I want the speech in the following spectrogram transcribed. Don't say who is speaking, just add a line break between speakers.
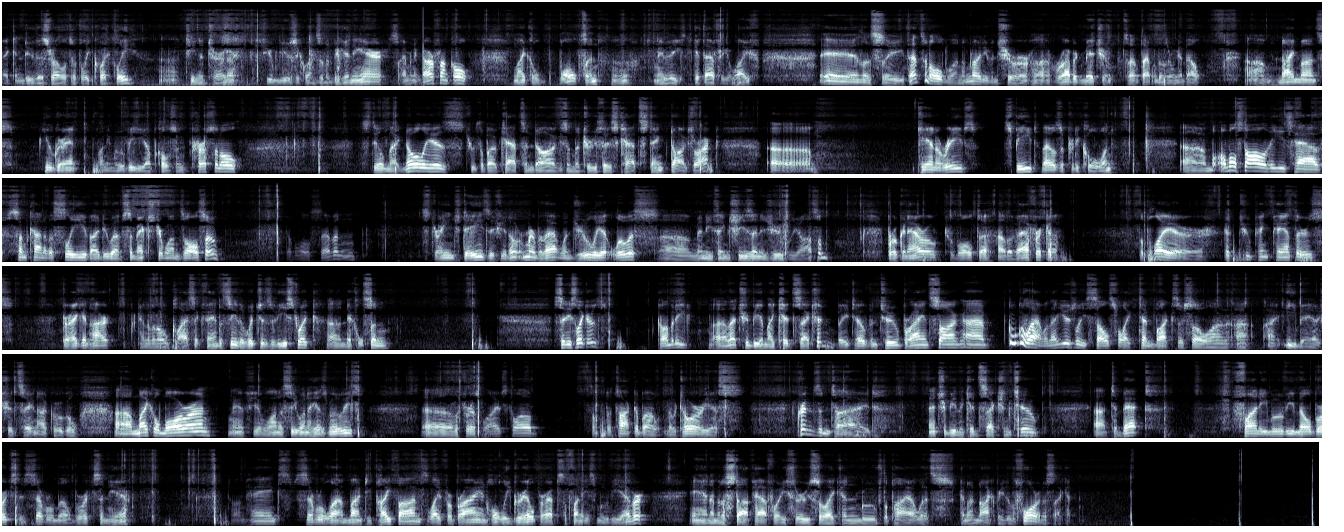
I can do this relatively quickly. Uh, Tina Turner, a few music ones at the beginning here. Simon and Garfunkel, Michael Bolton. Uh, maybe get that for your wife. And let's see, that's an old one. I'm not even sure. Uh, Robert Mitchum. So that one doesn't ring a bell. Um, nine months. Hugh Grant, funny movie, up close and personal. Steel Magnolias, Truth About Cats and Dogs, and the truth is cats stink, dogs rock. Uh, Keanu Reeves, Speed, that was a pretty cool one. Um, almost all of these have some kind of a sleeve. I do have some extra ones also. 007, Strange Days, if you don't remember that one, Juliette Lewis. Um, anything she's in is usually awesome. Broken Arrow, Travolta out of Africa. The Player, got two Pink Panthers. Dragonheart, kind of an old classic fantasy. The Witches of Eastwick, uh, Nicholson. City Slickers, comedy. Uh, that should be in my kids section. Beethoven 2, Brian's song. Uh, Google that one. That usually sells for like 10 bucks or so on uh, uh, eBay, I should say, not Google. Uh, Michael Moron, if you want to see one of his movies. Uh, the First Wives Club, something to talk about. Notorious. Crimson Tide, that should be in the kids section too. Tibet, funny movie. Mel Brooks, there's several Mel Brooks in here. Hanks, several uh, Monty Pythons, Life of Brian, Holy Grail, perhaps the funniest movie ever. And I'm going to stop halfway through so I can move the pile that's going to knock me to the floor in a second.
